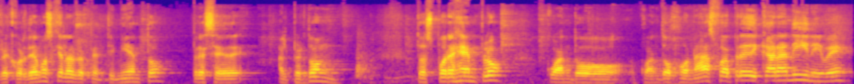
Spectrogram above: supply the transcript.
Recordemos que el arrepentimiento precede al perdón. Entonces, por ejemplo, cuando, cuando Jonás fue a predicar a Nínive,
